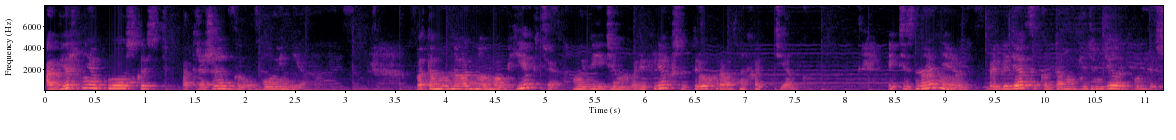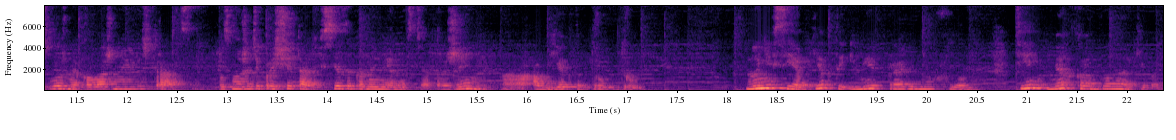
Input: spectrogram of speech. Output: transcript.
А верхняя плоскость отражает голубое небо. Потому на одном объекте мы видим рефлексы трех разных оттенков. Эти знания пригодятся, когда мы будем делать более сложные коллажные иллюстрации. Вы сможете просчитать все закономерности отражений а, объектов друг в друге. Но не все объекты имеют правильную форму. Тень мягко обволакивает,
